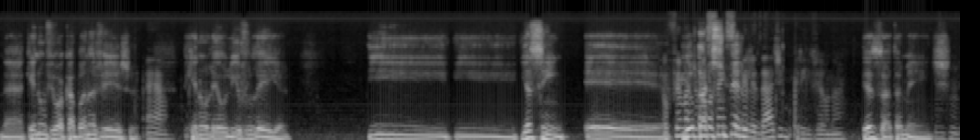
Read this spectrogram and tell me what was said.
Né? Quem não viu a cabana, veja. É. Quem não leu o livro, leia. E, e, e assim. É... O filme é de uma sensibilidade super... incrível, né? Exatamente. Uhum.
